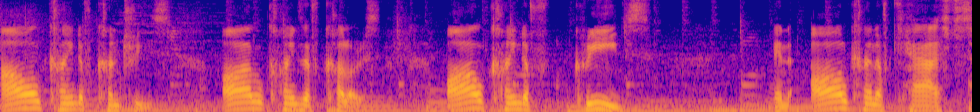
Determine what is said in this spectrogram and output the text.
all kind of countries, all kinds of colors, all kind of creeds, and all kind of castes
